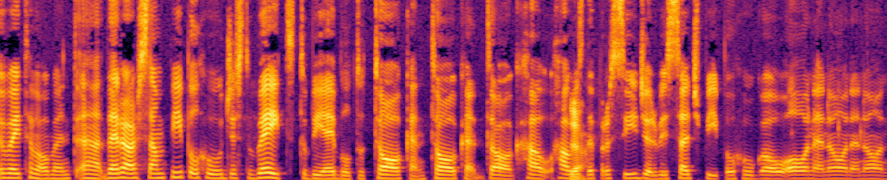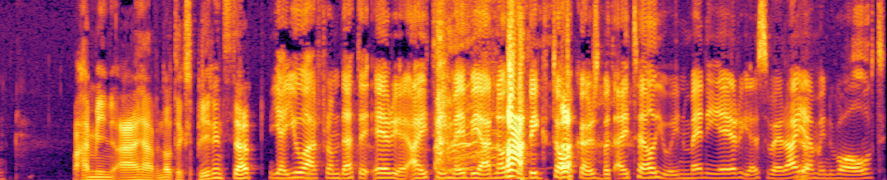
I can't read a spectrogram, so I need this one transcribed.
wait a moment. Uh, there are some people who just wait to be able to talk and talk and talk. How how yeah. is the procedure with such people who go on and on and on? I mean, I have not experienced that. Yeah, you are from that area. IT maybe are not the big talkers, but I tell you, in many areas where I yeah. am involved,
